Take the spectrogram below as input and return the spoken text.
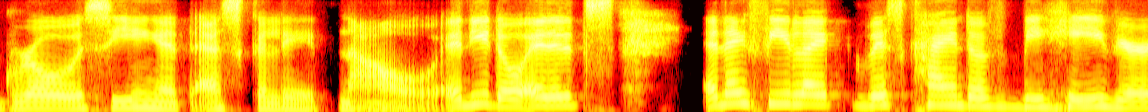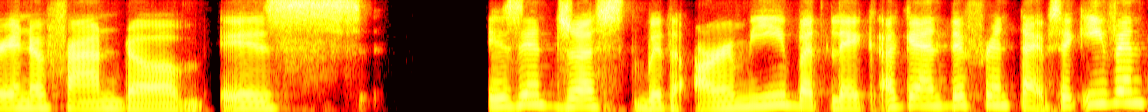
grow seeing it escalate now and you know and it's and i feel like this kind of behavior in a fandom is isn't just with army but like again different types. Like even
